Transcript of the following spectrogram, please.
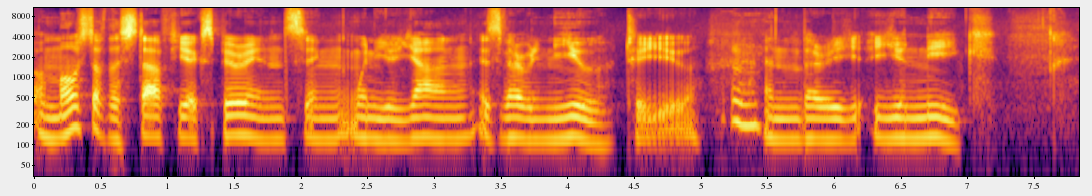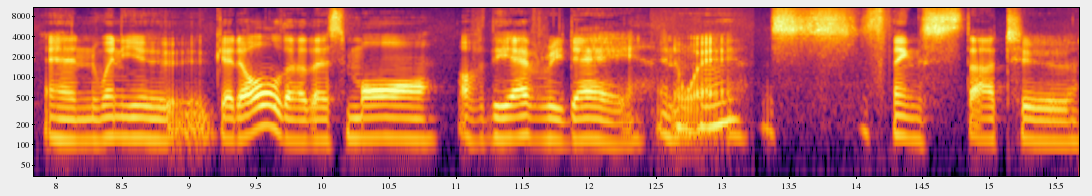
uh, most of the stuff you're experiencing when you're young is very new to you Mm. and very unique. And when you get older, there's more of the everyday in a way. Mhm. S- things start to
